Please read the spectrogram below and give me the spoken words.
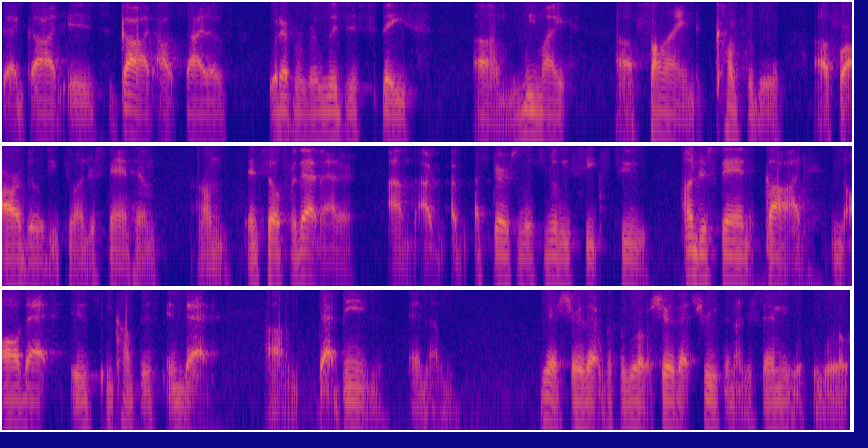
that God is God outside of whatever religious space um, we might uh, find comfortable uh, for our ability to understand Him. Um, and so, for that matter, um, a, a spiritualist really seeks to understand God and all that is encompassed in that um, that being, and um, yeah, share that with the world, share that truth and understanding with the world.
